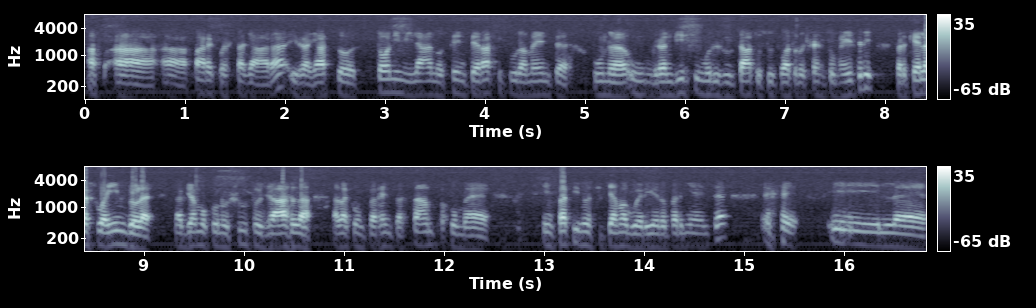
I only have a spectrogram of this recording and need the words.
a, a, a, fare questa gara. Il ragazzo Tony Milano tenterà sicuramente un, un, grandissimo risultato sui 400 metri perché la sua indole l'abbiamo conosciuto già alla, alla conferenza stampa, come infatti non si chiama guerriero per niente. Il,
